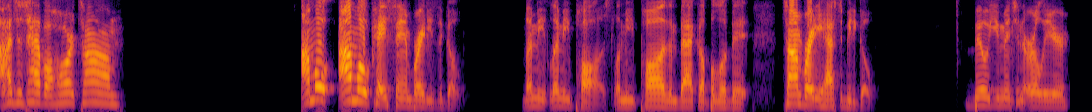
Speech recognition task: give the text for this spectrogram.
I just have a hard time. I'm o- I'm okay saying Brady's the goat let me let me pause. Let me pause and back up a little bit. Tom Brady has to be the GOAT. Bill, you mentioned earlier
